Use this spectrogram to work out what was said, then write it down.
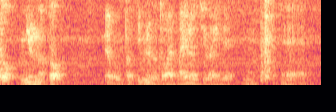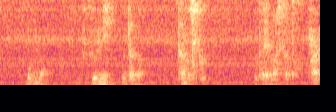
と見るのとやっぱ歌ってみるのとはまあえらい違いで、えー僕も普通に歌が楽しく歌えましたと、はい。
